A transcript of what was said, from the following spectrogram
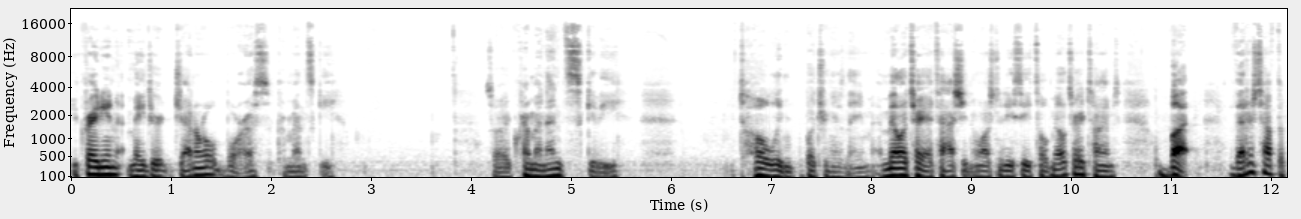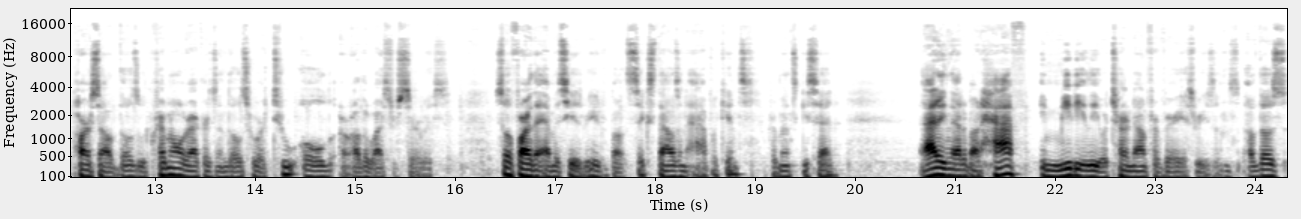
Ukrainian Major General Boris Kremensky sorry, Kremenensky, totally butchering his name, a military attache in Washington, D.C., told Military Times, but veterans have to parse out those with criminal records and those who are too old or otherwise for service. So far, the embassy has received about 6,000 applicants, Kremensky said, adding that about half immediately were turned down for various reasons. Of those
